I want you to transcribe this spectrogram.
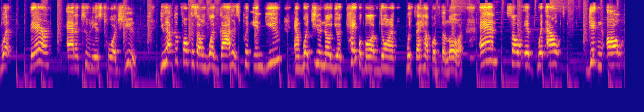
what their attitude is towards you. You have to focus on what God has put in you and what you know you're capable of doing with the help of the Lord. And so, if without getting all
